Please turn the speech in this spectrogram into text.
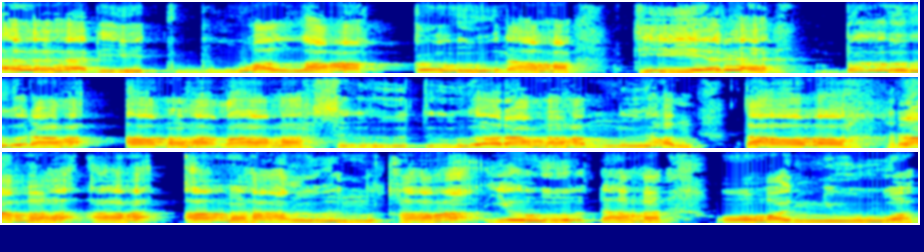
ebit buallakına tire bıra ağa sıtıramyan tahra ağın kayıta oyn yuva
